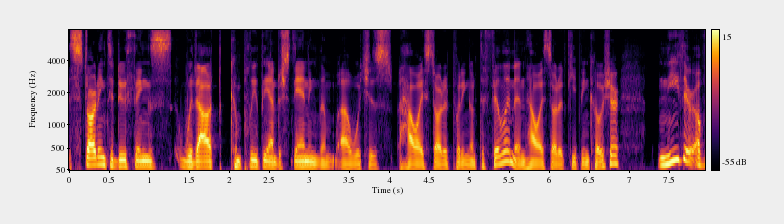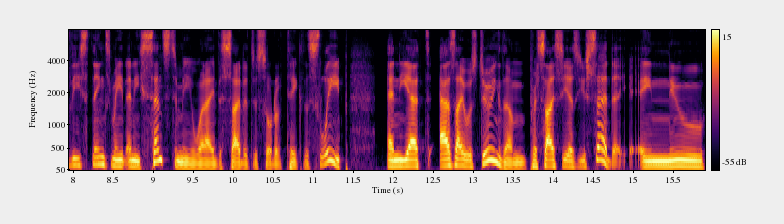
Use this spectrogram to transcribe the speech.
starting to do things without completely understanding them, uh, which is how I started putting on tefillin and how I started keeping kosher. Neither of these things made any sense to me when I decided to sort of take the leap. And yet, as I was doing them, precisely as you said, a, a new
